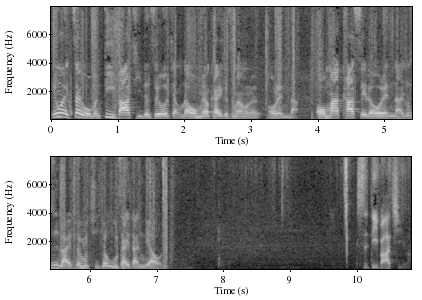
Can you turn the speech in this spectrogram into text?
因为在我们第八集的时候有讲到，我们要开一个什么样的欧联达？欧玛卡塞的欧联达，就是来对不起就无菜单料理，是第八集吗？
